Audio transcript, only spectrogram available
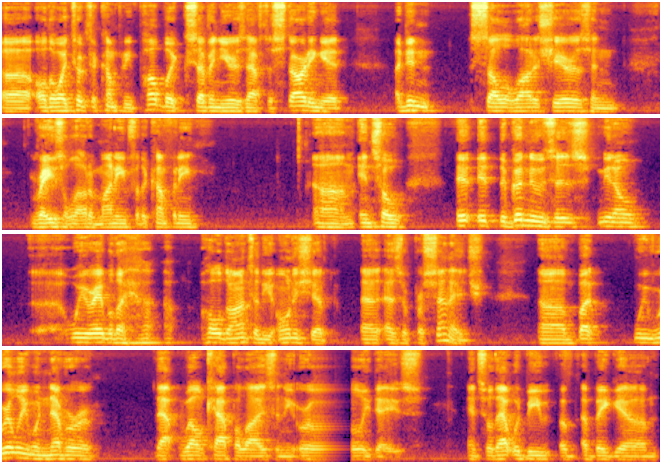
Uh, although I took the company public seven years after starting it, I didn't sell a lot of shares and raise a lot of money for the company. Um, and so it, it, the good news is, you know, we were able to hold on to the ownership as, as a percentage, uh, but we really were never that well capitalized in the early days, and so that would be a, a big, um,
